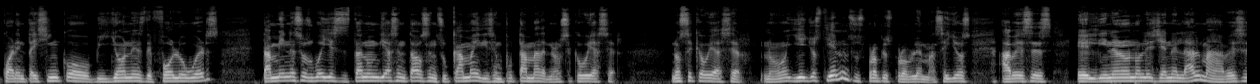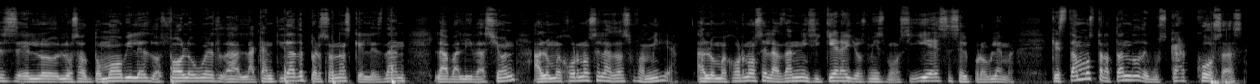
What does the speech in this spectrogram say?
45 billones de followers, también esos güeyes están un día sentados en su cama y dicen, puta madre, no sé qué voy a hacer. no sé qué voy a hacer, ¿no? Y ellos tienen sus propios problemas. Ellos a veces el dinero no les llena el alma, a veces eh, los automóviles, los followers, la, la, cantidad de personas que les dan la validación, a lo mejor no se las da su familia, a lo mejor no se las dan ni siquiera ellos mismos. Y ese es el problema, que estamos tratando de buscar cosas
